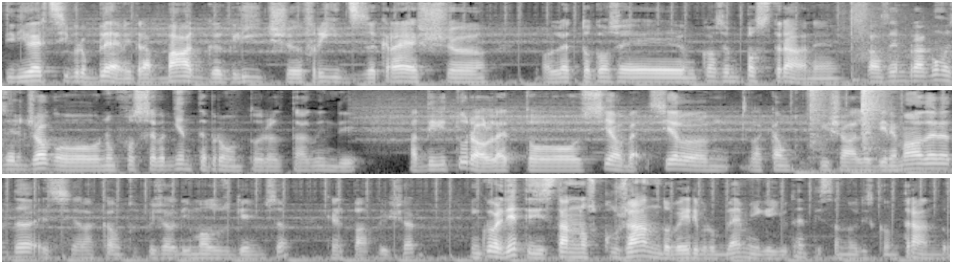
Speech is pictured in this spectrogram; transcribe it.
di diversi problemi tra bug, glitch, freeze, crash. Ho letto cose, cose un po' strane. Ma sembra come se il gioco non fosse per niente pronto in realtà. Quindi addirittura ho letto sia, vabbè, sia l'account ufficiale di Remothered e sia l'account ufficiale di Modus Games, che è il publisher in cui praticamente si stanno scusando per i problemi che gli utenti stanno riscontrando.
